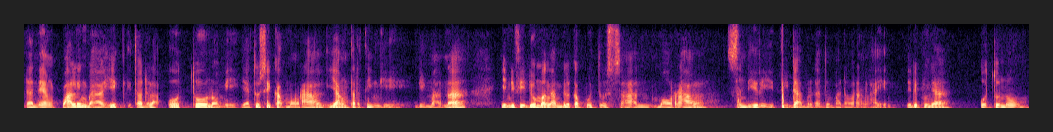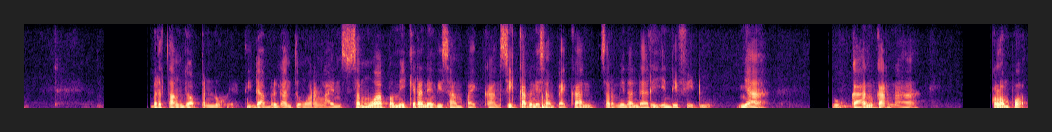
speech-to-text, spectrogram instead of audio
Dan yang paling baik itu adalah otonomi, yaitu sikap moral yang tertinggi, di mana individu mengambil keputusan moral sendiri, tidak bergantung pada orang lain. Jadi punya otonom, bertanggung jawab penuh, ya. tidak bergantung orang lain. Semua pemikiran yang disampaikan, sikap yang disampaikan cerminan dari individunya, bukan karena kelompok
